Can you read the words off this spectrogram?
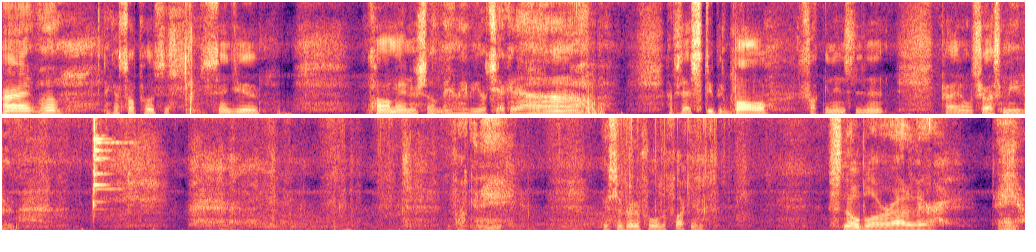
Alright, well, I guess I'll post this, send you a comment or something. Maybe you'll check it out. I don't know. After that stupid ball fucking incident. Probably don't trust me, but fucking hey. Guess I better pull the fucking snowblower out of there. Damn.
